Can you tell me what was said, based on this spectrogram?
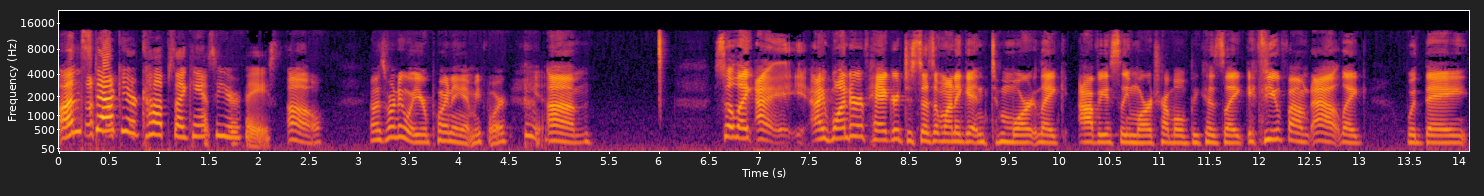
Unstack your cups. I can't see your face. Oh, I was wondering what you were pointing at me for. Yeah. Um, so like I I wonder if Hagrid just doesn't want to get into more like obviously more trouble because like if you found out like would they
